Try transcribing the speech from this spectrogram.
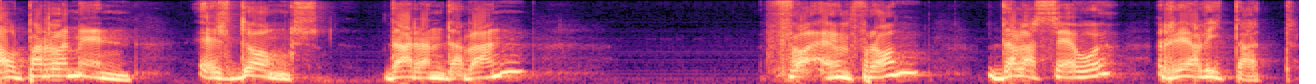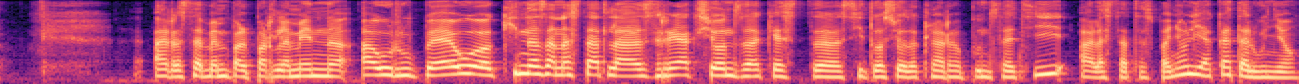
el Parlament és, doncs, d'ara endavant enfront de la seva realitat. Ara sabem pel Parlament Europeu quines han estat les reaccions a aquesta situació de Clara Ponsatí a l'estat espanyol i a Catalunya.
